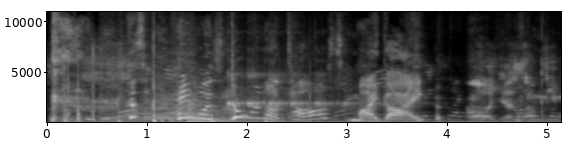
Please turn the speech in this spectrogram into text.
Because he was doing a task, my guy. Oh, yes, I'm the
